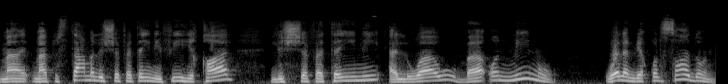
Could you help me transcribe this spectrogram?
ما, ما تستعمل الشفتين فيه قال للشفتين الواو باء ميم ولم يقل صاد.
